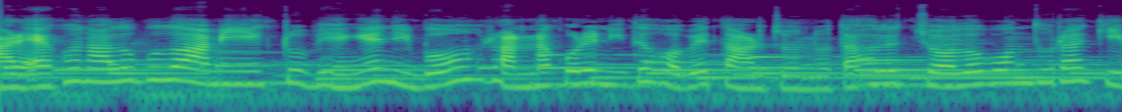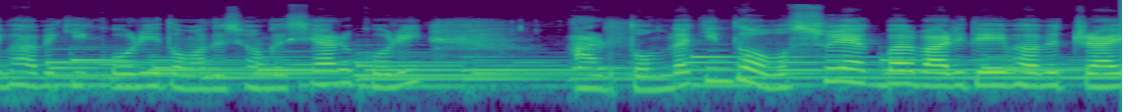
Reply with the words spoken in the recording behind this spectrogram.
আর এখন আলুগুলো আমি একটু ভেঙে নিব, রান্না করে নিতে হবে তার জন্য। তাহলে চলো বন্ধুরা কীভাবে কি করি তোমাদের সঙ্গে শেয়ার করি। আর তোমরা কিন্তু অবশ্যই একবার বাড়িতে এইভাবে ট্রাই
